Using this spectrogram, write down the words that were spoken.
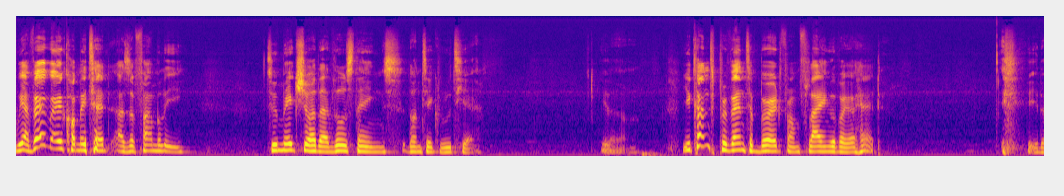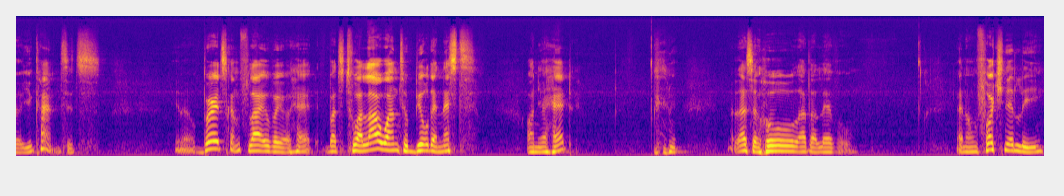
we are very, very committed as a family to make sure that those things don't take root here. You know, you can't prevent a bird from flying over your head. you know, you can't. It's, you know, birds can fly over your head, but to allow one to build a nest on your head, that's a whole other level. And unfortunately,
